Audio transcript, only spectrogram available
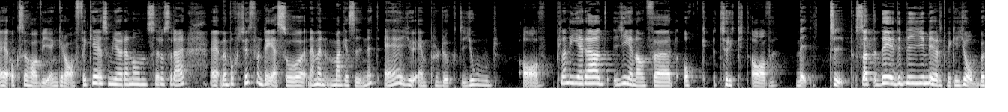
Eh, och så har vi en grafiker som gör annonser och sådär. Eh, men bortsett från det så, nej men magasinet är ju en produkt gjord av planerad, genomförd och tryckt av mig, typ. Så att det, det blir ju väldigt mycket jobb.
